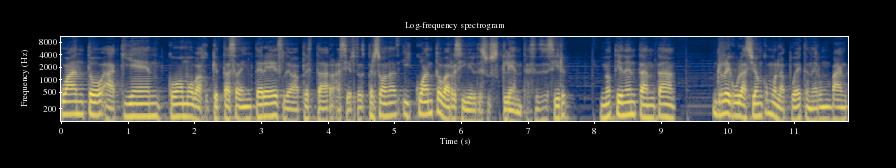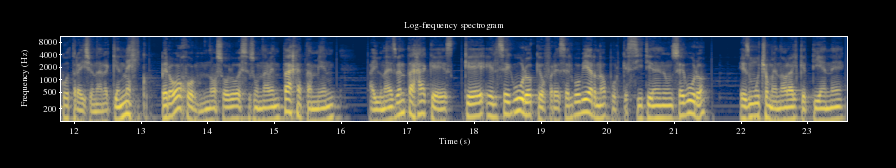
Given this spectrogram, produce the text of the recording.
cuánto, a quién, cómo, bajo qué tasa de interés le va a prestar a ciertas personas y cuánto va a recibir de sus clientes. Es decir, no tienen tanta regulación como la puede tener un banco tradicional aquí en México. Pero ojo, no solo eso es una ventaja, también hay una desventaja que es que el seguro que ofrece el gobierno, porque sí tienen un seguro, es mucho menor al que tiene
